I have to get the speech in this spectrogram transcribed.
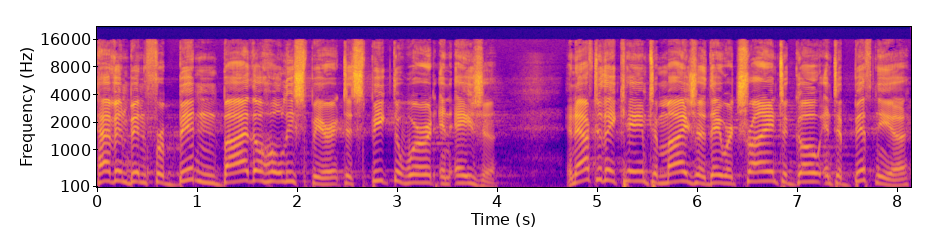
having been forbidden by the Holy Spirit to speak the word in Asia. And after they came to Mysia, they were trying to go into Bithynia,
